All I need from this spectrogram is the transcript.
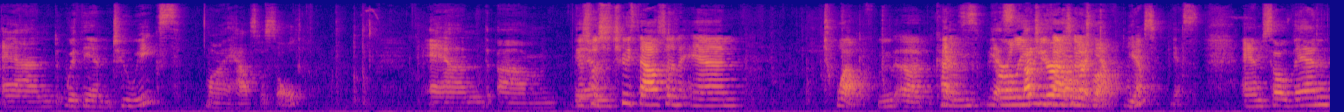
And within two weeks, my house was sold. And um, This was 2012, uh, kind Yes, of yes, early about a year ago right 2012. Yes. Yes. And so then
